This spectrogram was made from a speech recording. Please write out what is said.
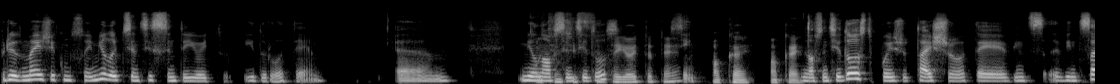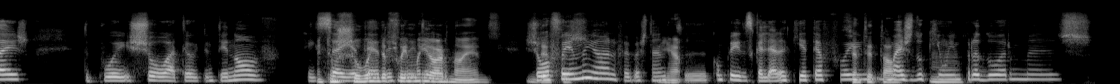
período Meiji começou em 1868 e durou até ahm, 1912. 868 até? Sim, Ok, ok. 1912, depois o Taisho até 20, 26, depois Showa até 89, Então Heisei Show até ainda foi 2089. maior, não é? Showa foi a Dessas- maior, foi bastante Yeah. comprida. Se calhar aqui até foi mais do que um Uhum. imperador, mas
